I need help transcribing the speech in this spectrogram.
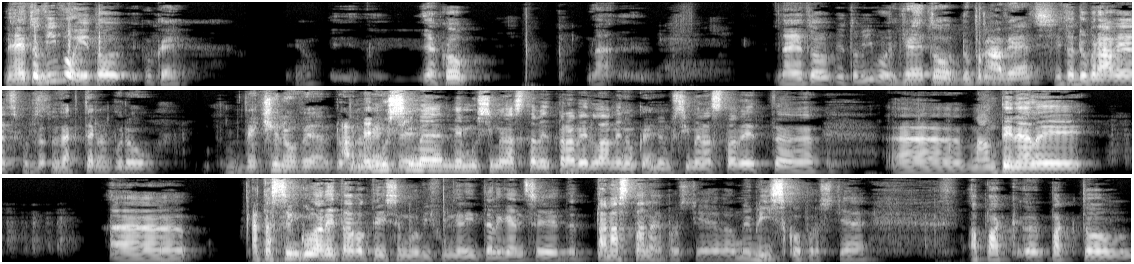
ne, je to vývoj, je to... OK. Jo. Jako... Ne, ne je, to, je to vývoj. Takže prostě. je to dobrá věc. Je to dobrá věc. Prostě. Ve které budou většinově dobré A my musíme, my musíme nastavit pravidla, my, okay. my musíme nastavit uh, uh, mantinely, uh, a ta singularita, o které se mluví v umělé inteligenci, ta nastane prostě, je velmi blízko prostě. A pak, pak to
